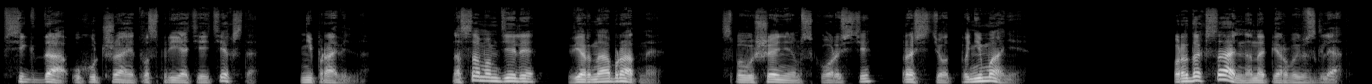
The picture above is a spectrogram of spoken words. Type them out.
всегда ухудшает восприятие текста, неправильно. На самом деле верно обратное. С повышением скорости растет понимание. Парадоксально на первый взгляд,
